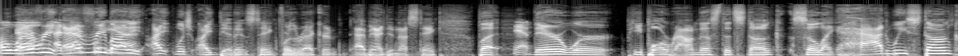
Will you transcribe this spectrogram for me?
Oh well. every at that point, everybody, yeah. I which I didn't stink for the record. I mean, I did not stink, but Yeah. there were people around us that stunk. So like, had we stunk,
